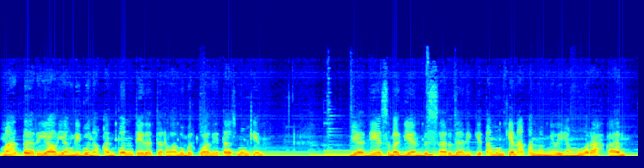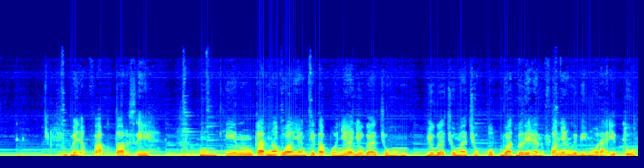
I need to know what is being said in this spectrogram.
material yang digunakan pun tidak terlalu berkualitas mungkin jadi sebagian besar dari kita mungkin akan memilih yang murah kan? Banyak faktor sih. Mungkin karena uang yang kita punya juga cuma juga cuma cukup buat beli handphone yang lebih murah itu.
